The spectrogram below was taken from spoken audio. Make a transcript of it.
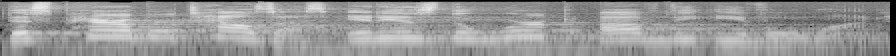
This parable tells us it is the work of the evil one.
